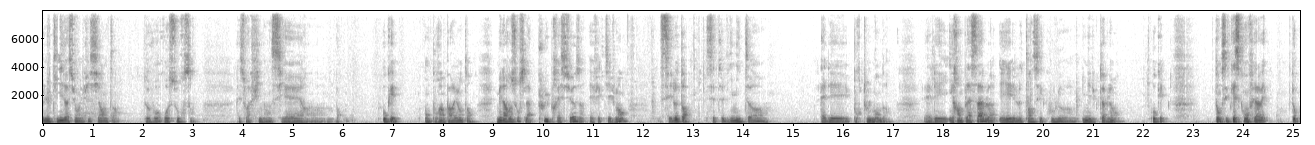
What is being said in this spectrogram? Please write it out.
l'utilisation efficiente de vos ressources, qu'elles soient financières, euh, bon, ok, on pourra en parler longtemps. Mais la ressource la plus précieuse, effectivement, c'est le temps. Cette limite, euh, elle est pour tout le monde. Elle est irremplaçable et le temps s'écoule euh, inéluctablement. Ok. Donc c'est qu'est-ce qu'on fait avec? Donc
